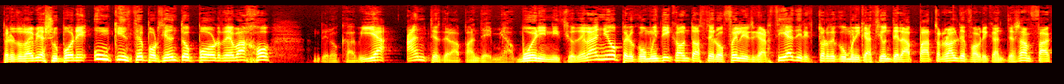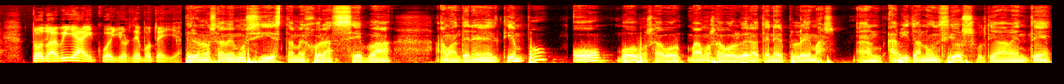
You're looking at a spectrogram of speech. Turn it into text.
pero todavía supone un 15% por debajo de lo que había antes de la pandemia. Buen inicio del año, pero como indica Onda Cero Félix García, director de comunicación de la patronal de fabricantes ANFAC, todavía hay cuellos de botella. Pero no sabemos si esta mejora se va a mantener en el tiempo o vamos a, vamos a volver a tener problemas. Han, ha habido anuncios últimamente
